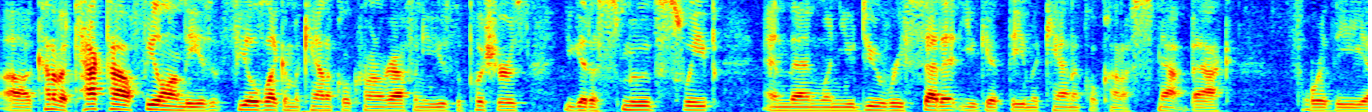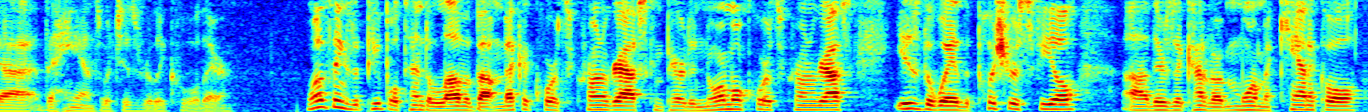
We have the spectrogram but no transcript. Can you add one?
uh, kind of a tactile feel on these. It feels like a mechanical chronograph when you use the pushers. You get a smooth sweep, and then when you do reset it, you get the mechanical kind of snap back for the uh, the hands, which is really cool there. One of the things that people tend to love about Mecha Quartz chronographs compared to normal quartz chronographs is the way the pushers feel. Uh, there's a kind of a more mechanical,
